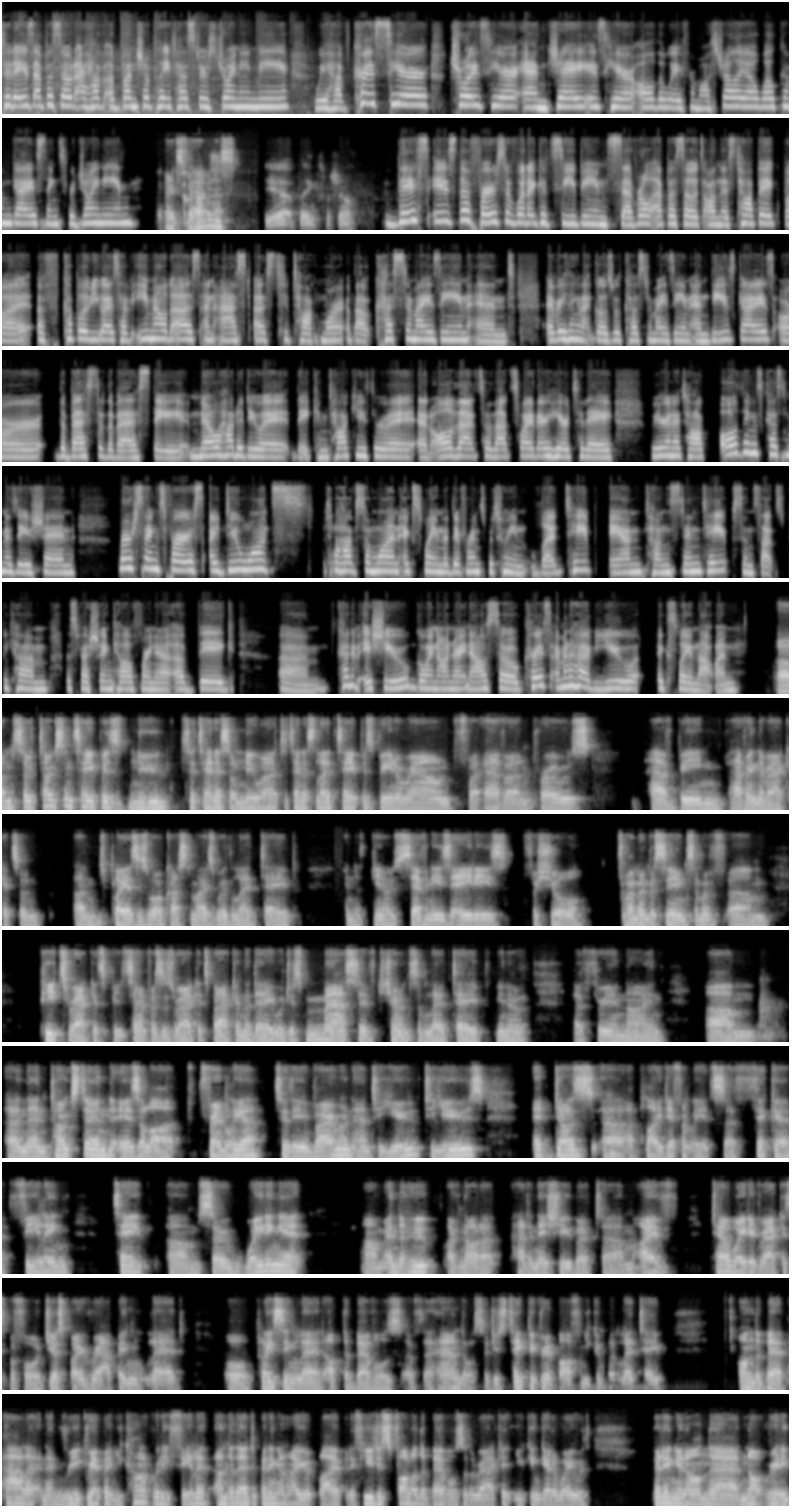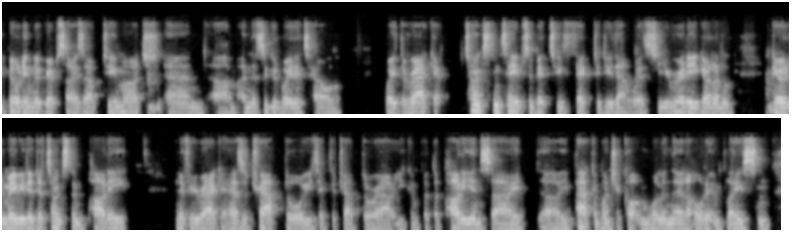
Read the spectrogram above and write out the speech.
Today's episode, I have a bunch of playtesters joining me. We have Chris here, Troy's here, and Jay is here all the way from Australia. Welcome, guys. Thanks for joining. Thanks for having us. Yeah, thanks, Michelle. This is the first of what I could see being several episodes on this topic, but a couple of you guys have emailed us and asked us to talk more about customizing and everything that goes with customizing. And these guys are the best of the best. They know how to do it, they can talk you through it, and all of that. So that's why they're here today. We're going to talk all things customization. First things first, I do want to have someone explain the difference between lead tape and tungsten tape, since that's become, especially in California, a big um, kind of issue going on right now. So, Chris, I'm going to have you explain that one. Um, so, tungsten tape is new to tennis or newer to tennis. Lead tape has been around forever, and pros have been having the rackets and, and players as well customized with lead tape in the you know 70s, 80s for sure. I remember seeing some of um, Pete's rackets, Pete Sampras's rackets back in the day were just massive chunks of lead tape, you know, at three and nine. Um, and then tungsten is a lot friendlier to the environment and to you to use. It does uh, apply differently. It's a thicker feeling tape. Um, so weighting it um, and the hoop, I've not uh, had an issue, but um, I've tail weighted rackets before just by wrapping lead or placing lead up the bevels of the handle. So just take the grip off and you can put lead tape on the bare pallet and then re-grip it. And you can't really feel it under there depending on how you apply it. But if you just follow the bevels of the racket, you can get away with putting it on there, not really building the grip size up too much. And um, and it's a good way to tell weight the racket. Tungsten tape's a bit too thick to do that with. So you really got to go to maybe to the tungsten putty. And if your racket has a trap door, you take the trap door out. You can put the putty inside. Uh, you pack a bunch of cotton wool in there to hold it in place, and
